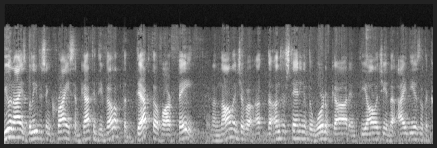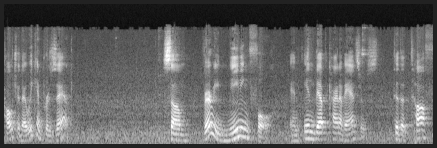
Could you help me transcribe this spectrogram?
You and I, as believers in Christ, have got to develop the depth of our faith and a knowledge of a, uh, the understanding of the Word of God and theology and the ideas of the culture that we can present some very meaningful and in depth kind of answers to the tough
